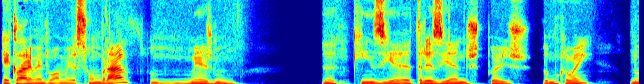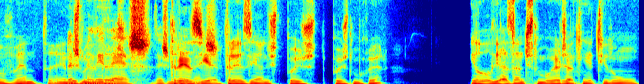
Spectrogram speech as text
É claramente um homem assombrado, mesmo 15 a 13 anos depois, ele morreu em 90, em 2010. 2010. 13, 13 anos depois, depois de morrer. Ele, aliás, antes de morrer já tinha tido um,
